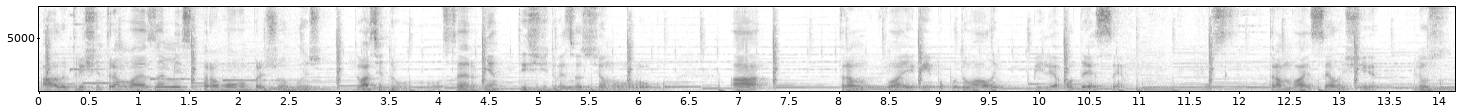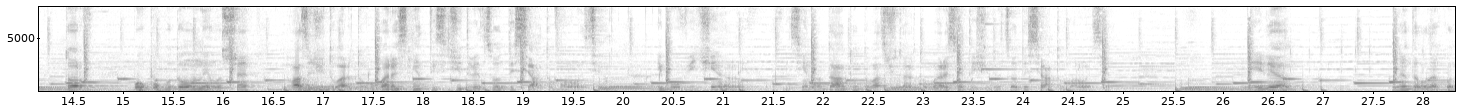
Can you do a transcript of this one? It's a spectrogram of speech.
А електричний трамвай замість парового прийшов лише 22 серпня 1907 року. А трамвай, який побудували біля Одеси трамвай селищі Люсторф, був побудований лише 24 вересня 1910 році і був відчинений офіційну дату 24 вересня 1910 році біля недалеко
